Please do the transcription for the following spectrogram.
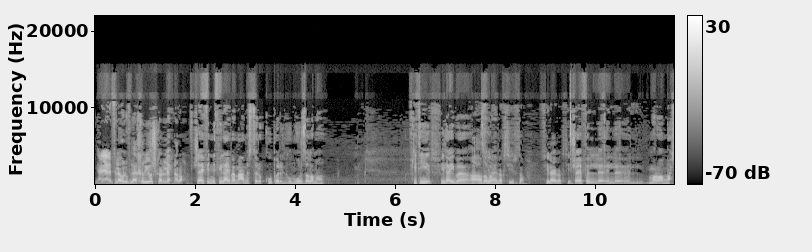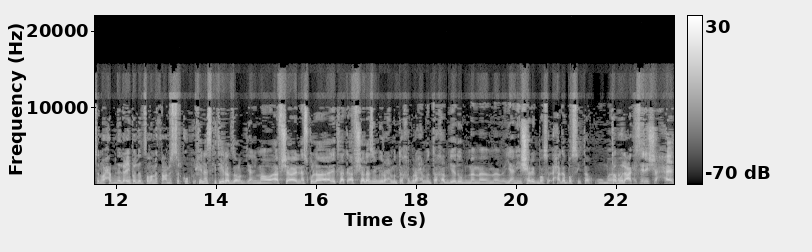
يعني في الأول وفي الآخر يشكر اللي إحنا رحنا. شايف إن في لعيبة مع مستر كوبر الجمهور ظلمها؟ كتير. في لعيبة آه في لعيبة كتير طبعا. في لعيبة كتير. شايف مروان محسن واحد من اللعيبة اللي اتظلمت مع مستر كوبر؟ في ناس كتيرة اتظلمت يعني ما هو قفشة الناس كلها قالت لك قفشة لازم يروح المنتخب. راح المنتخب يا دوب يعني يشارك بس حاجات بسيطة وما طب والعكس؟ حسين الشحات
